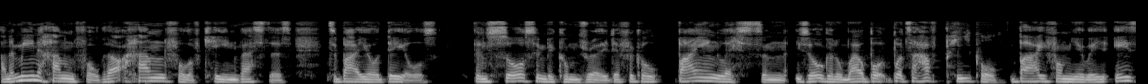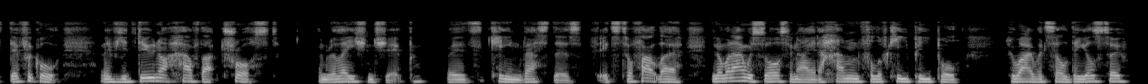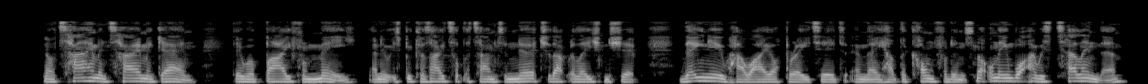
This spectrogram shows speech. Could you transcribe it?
and I mean a handful, without a handful of key investors to buy your deals, then sourcing becomes really difficult. Buying lists and is all good and well, but but to have people buy from you is, is difficult. And if you do not have that trust and relationship with key investors, it's tough out there. You know, when I was sourcing, I had a handful of key people who I would sell deals to. You know, time and time again, they would buy from me. And it was because I took the time to nurture that relationship. They knew how I operated and they had the confidence, not only in what I was telling them,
